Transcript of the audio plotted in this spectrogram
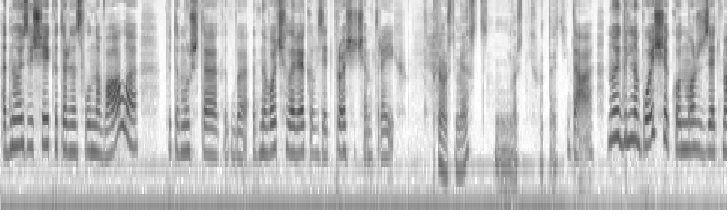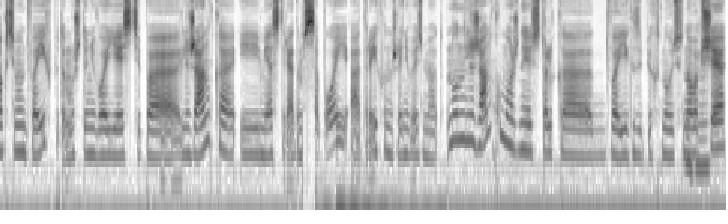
одно из вещей, которое нас волновало, потому что как бы одного человека взять проще, чем троих. Потому что мест может не хватать. Да. Ну и дальнобойщик, он может взять максимум двоих, потому что у него есть, типа, лежанка и место рядом с собой, а троих он уже не возьмет. Ну, на лежанку можно, если только двоих запихнуть, но Мгм. вообще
